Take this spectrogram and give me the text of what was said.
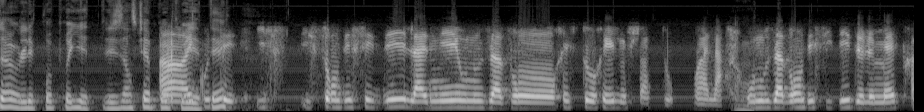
hein, les, anciens Ah, propriétaires? écoutez, ils, ils sont décédés l'année où nous avons restauré le château, voilà, Ah. où nous avons décidé de le mettre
